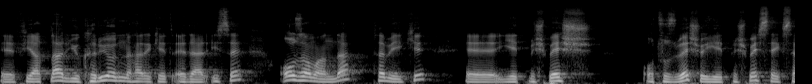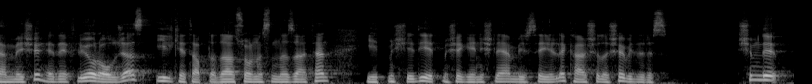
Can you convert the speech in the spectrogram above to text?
e, fiyatlar yukarı yönlü hareket eder ise o zaman da tabii ki e, 75 35 ve 75-85'i hedefliyor olacağız. İlk etapta daha sonrasında zaten 77-70'e genişleyen bir seyirle karşılaşabiliriz. Şimdi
